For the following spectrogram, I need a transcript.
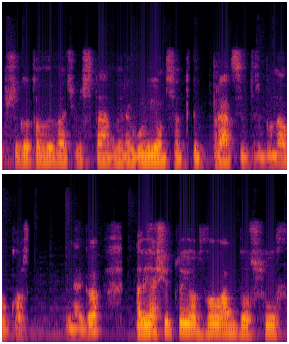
przygotowywać ustawy regulujące tryb pracy Trybunału Konstytucyjnego, ale ja się tutaj odwołam do słów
